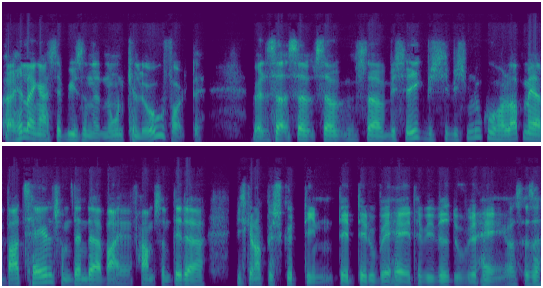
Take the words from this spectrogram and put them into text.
Og heller ikke engang stabilt, sådan at nogen kan love folk det. Vel, så, så, så, så hvis, vi ikke, hvis, hvis vi nu kunne holde op med at bare tale som den der vej frem, som det der, vi skal nok beskytte din, det, det du vil have, det vi ved, du vil have. Også, altså,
